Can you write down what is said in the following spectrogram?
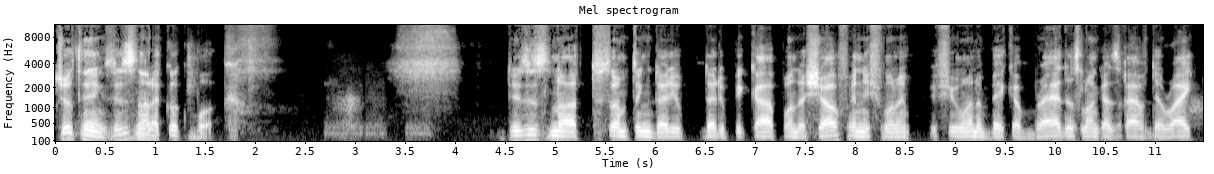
Two things. This is not a cookbook. This is not something that you that you pick up on the shelf and if you want to if you want to bake a bread as long as you have the right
